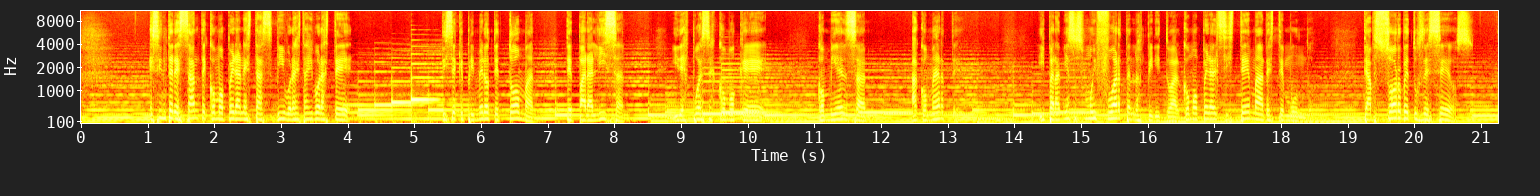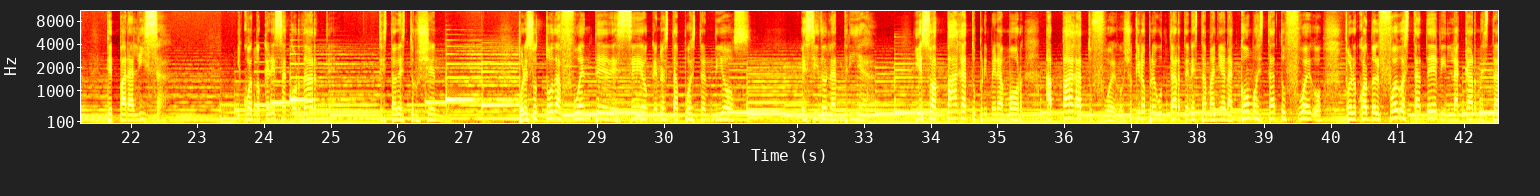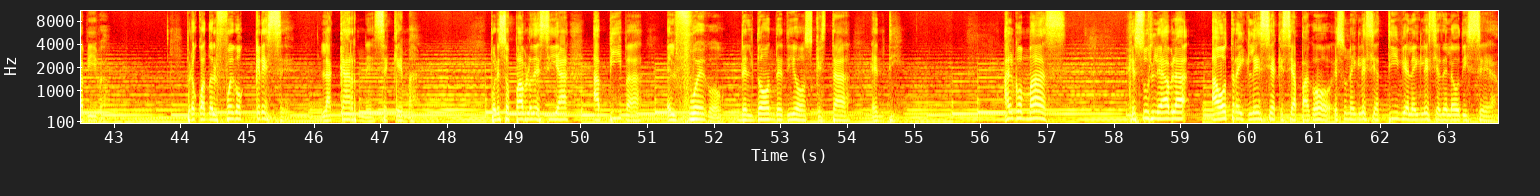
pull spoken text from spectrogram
es interesante cómo operan estas víboras. Estas víboras te... Dice que primero te toman, te paralizan y después es como que comienzan a comerte. Y para mí eso es muy fuerte en lo espiritual, cómo opera el sistema de este mundo. Te absorbe tus deseos, te paraliza y cuando querés acordarte te está destruyendo. Por eso toda fuente de deseo que no está puesta en Dios es idolatría. Y eso apaga tu primer amor, apaga tu fuego. Yo quiero preguntarte en esta mañana, ¿cómo está tu fuego? Porque cuando el fuego está débil, la carne está viva. Pero cuando el fuego crece, la carne se quema. Por eso Pablo decía, aviva el fuego del don de Dios que está en ti. Algo más, Jesús le habla a otra iglesia que se apagó. Es una iglesia tibia, la iglesia de la Odisea.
